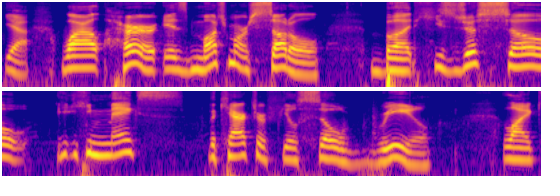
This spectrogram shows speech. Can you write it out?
Yeah. While her is much more subtle, but he's just so he, he makes the character feel so real. Like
